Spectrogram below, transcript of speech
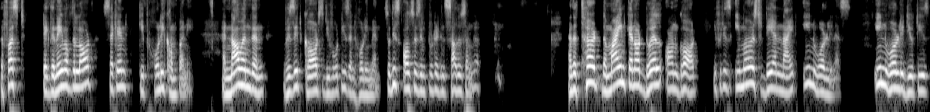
The first, take the name of the Lord. Second, keep holy company. And now and then visit God's devotees and holy men. So this also is included in Sadhu Sangha. And the third, the mind cannot dwell on God if it is immersed day and night in worldliness, in worldly duties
